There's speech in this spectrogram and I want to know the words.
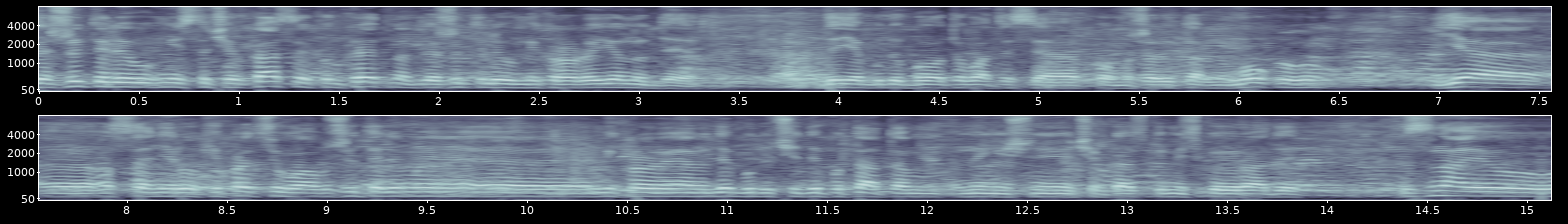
для жителів міста Черкаси, конкретно для жителів мікрорайону Д, де я буду балотуватися по мажоритарному округу. Я е, останні роки працював з жителями е, мікрорайону Д, будучи депутатом нинішньої Черкаської міської ради. Знаю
